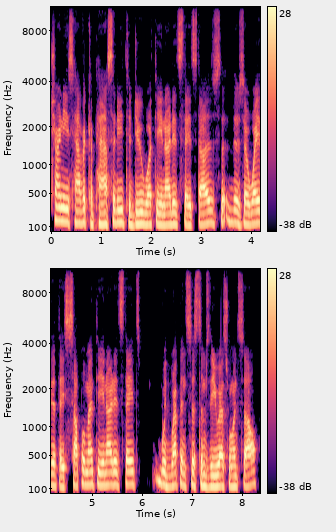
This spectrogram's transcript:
Chinese have a capacity to do what the United States does. There's a way that they supplement the United States with weapon systems the U.S. won't sell.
